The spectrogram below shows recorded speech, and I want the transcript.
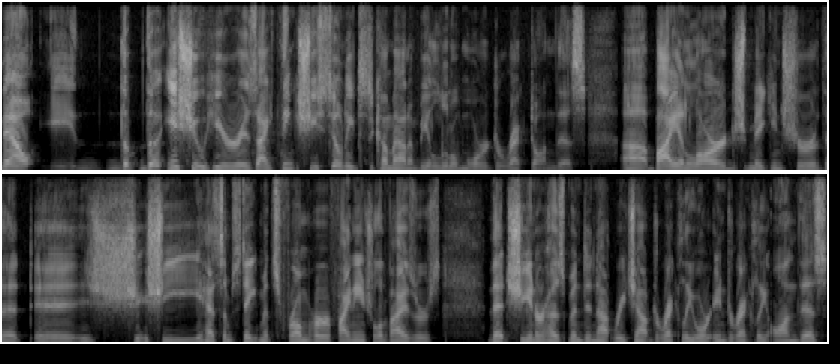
Now, the the issue here is I think she still needs to come out and be a little more direct on this. Uh, by and large, making sure that uh, she, she has some statements from her financial advisors that she and her husband did not reach out directly or indirectly on this.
